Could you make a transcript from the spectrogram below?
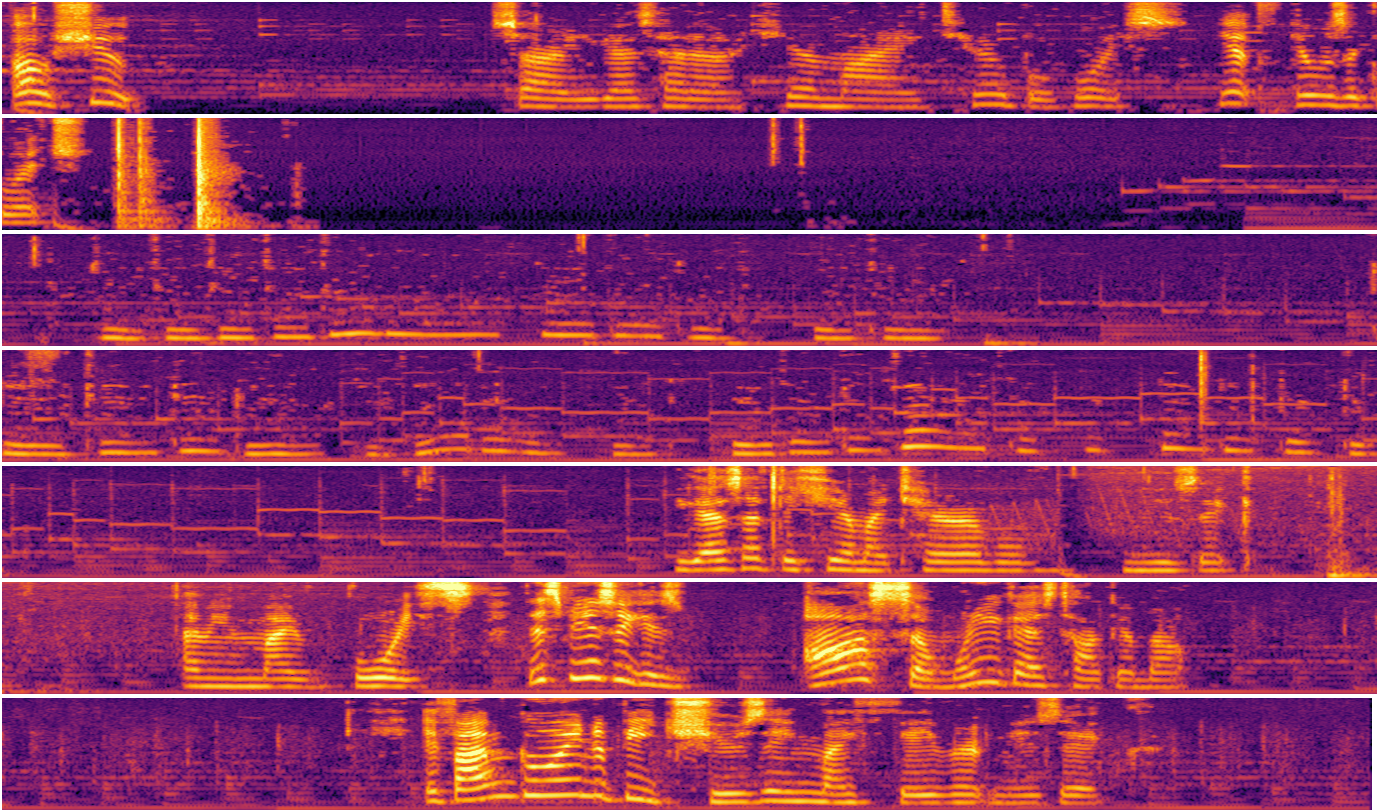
Oh, shoot. Sorry, you guys had to hear my terrible voice. Yep, it was a glitch. You guys have to hear my terrible music. I mean, my voice. This music is awesome. What are you guys talking about? If I'm going to be choosing my favorite music,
